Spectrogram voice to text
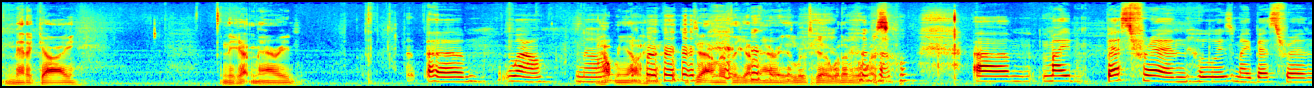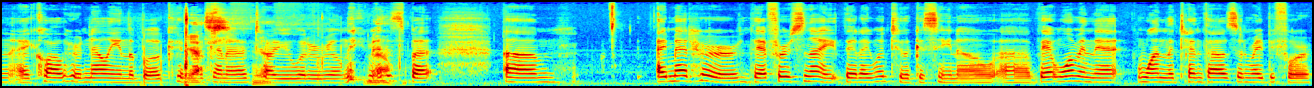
met a guy, and they got married. Um, well, no. Help me out here. I don't know if they got married or lived together, whatever it was. Um, my best friend, who is my best friend, I call her Nellie in the book. I'm Yes, not going to yeah. tell you what her real name No. is, but um, I met her that first night that I went to the casino. Uh, that woman that won the 10000 right before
